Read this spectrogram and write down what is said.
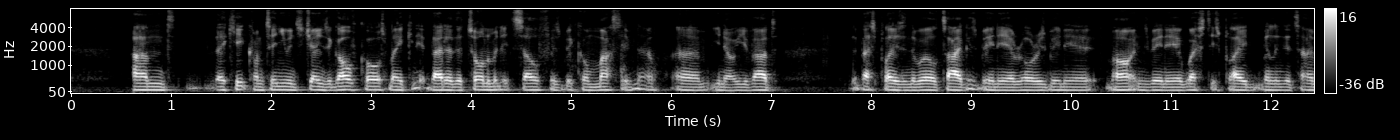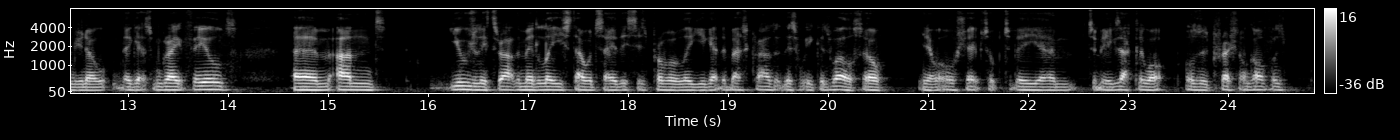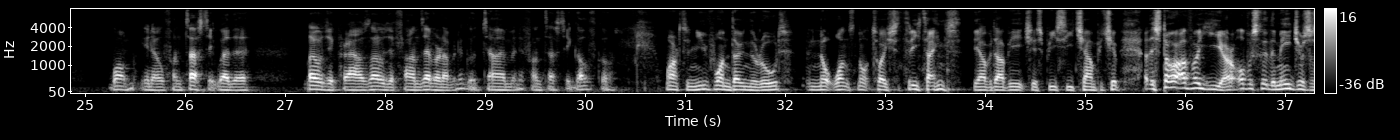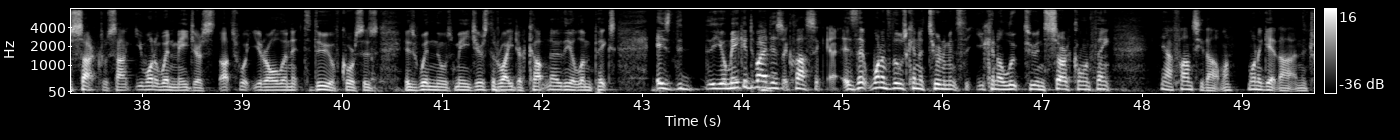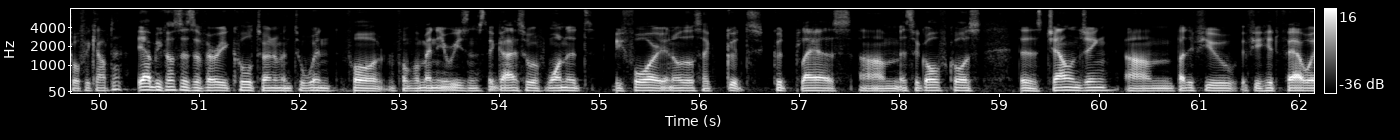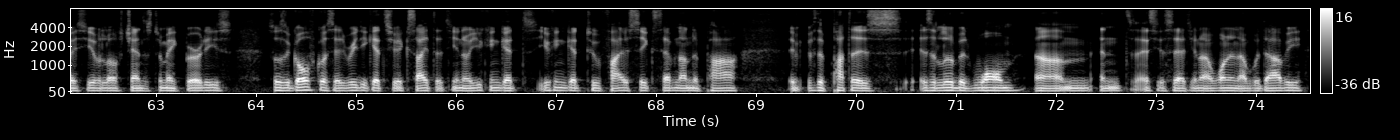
and they keep continuing to change the golf course, making it better. The tournament itself has become massive now. Um, you know, you've had the best players in the world. Tiger's been here, Rory's been here, Martin's been here, Westie's played millions of times. You know, they get some great fields, um, and usually throughout the Middle East, I would say this is probably you get the best crowds at this week as well. So you know, it all shapes up to be um, to be exactly what us as professional golfers want. You know, fantastic weather loads of crowds, loads of fans, everyone having a good time and a fantastic golf course. Martin, you've won down the road, not once, not twice, three times, the Abu Dhabi HSBC Championship. At the start of a year, obviously the majors are sacrosanct. You want to win majors. That's what you're all in it to do, of course, is, is win those majors. The Ryder Cup now, the Olympics. Is the, the Omega Dubai Desert Classic, is that one of those kind of tournaments that you kind of look to and circle and think, yeah, I fancy that one. Want to get that in the trophy cabinet? Yeah, because it's a very cool tournament to win for for, for many reasons. The guys who have won it before, you know, those are good good players. Um, it's a golf course that is challenging, um, but if you if you hit fairways, you have a lot of chances to make birdies. So it's a golf course that really gets you excited. You know, you can get you can get to five, six, seven under par. If, if the putter is is a little bit warm, um, and as you said, you know, I won in Abu Dhabi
